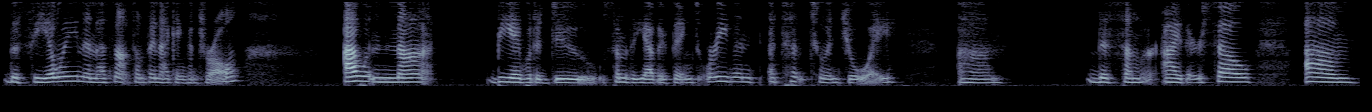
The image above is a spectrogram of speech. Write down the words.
the ceiling and that's not something I can control, I would not be able to do some of the other things or even attempt to enjoy um, this summer either. So, um,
